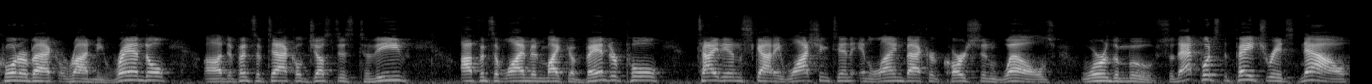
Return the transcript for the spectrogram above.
cornerback Rodney Randle, uh, defensive tackle Justus Tavai, offensive lineman Micah Vanterpool, tight end Scotty Washington, and linebacker Carson Wells were the moves. So that puts the Patriots now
